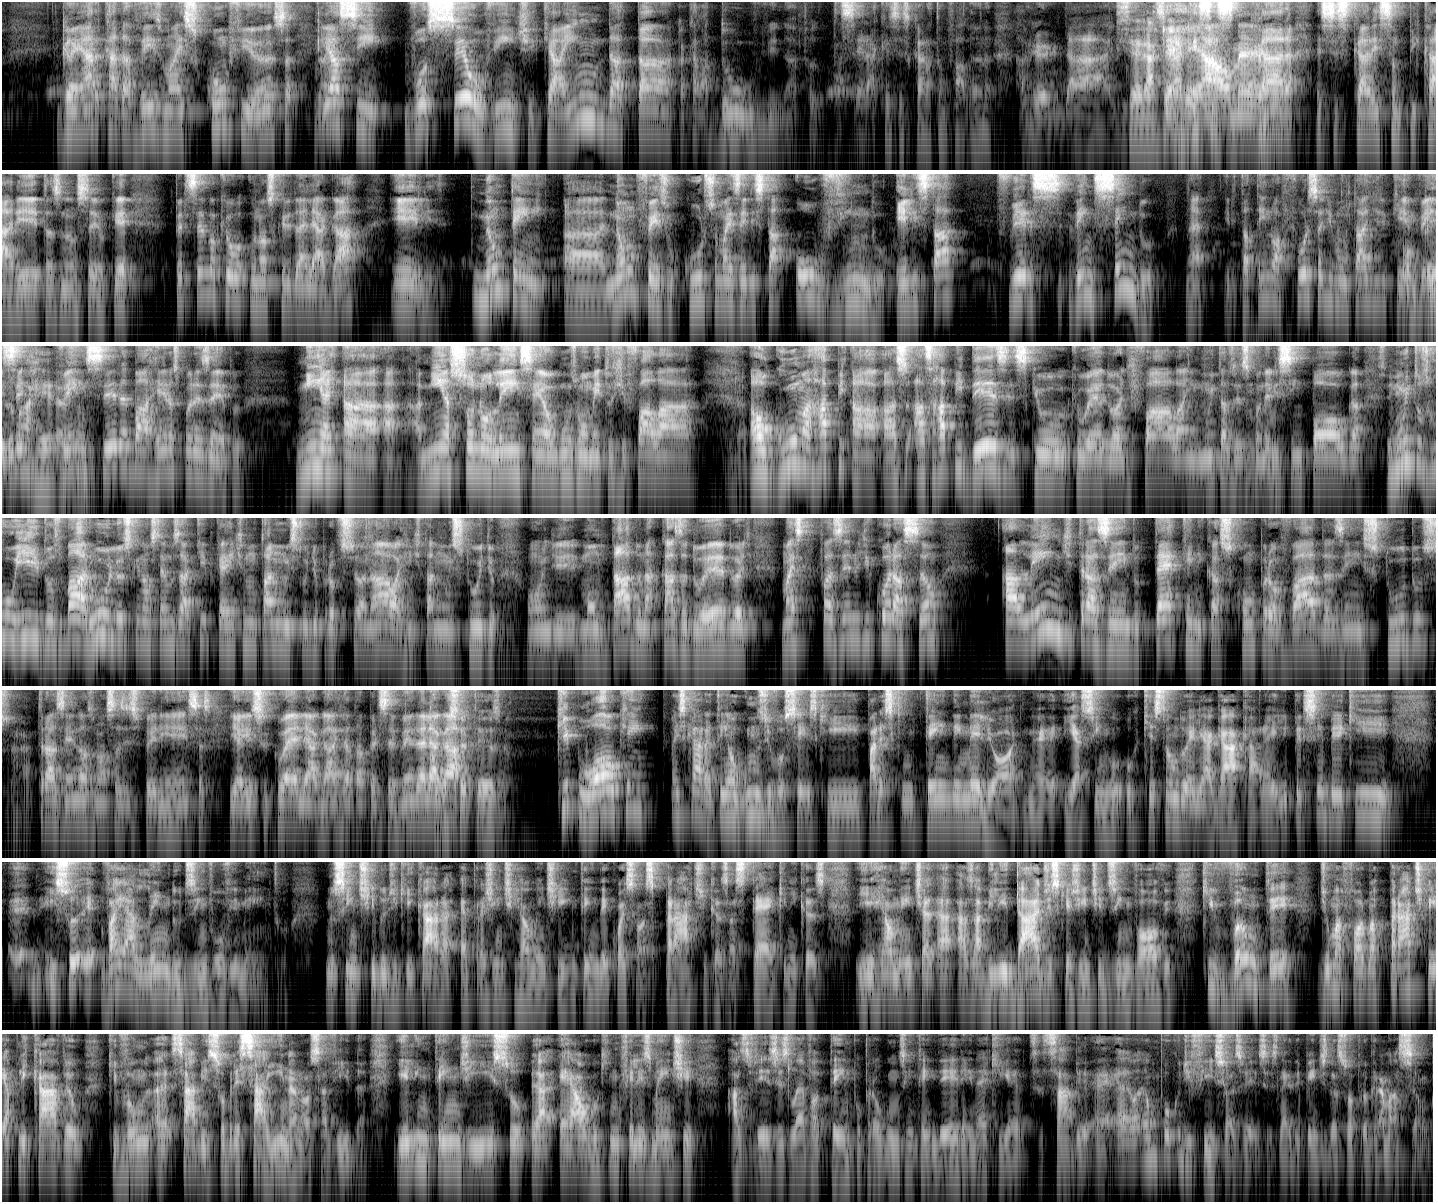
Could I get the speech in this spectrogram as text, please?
ganhar cada vez mais confiança. É. E assim, você ouvinte que ainda está com aquela dúvida, será que esses caras estão falando a verdade? Será que será é que real esses mesmo? Cara, esses caras são picaretas, não sei o quê. Perceba que o, o nosso querido LH, ele não tem, uh, não fez o curso, mas ele está ouvindo, ele está vencendo, né? Ele está tendo a força de vontade de quê? Vencer barreiras, né? vencer né? barreiras, por exemplo, minha, a, a, a minha sonolência em alguns momentos de falar, alguma rapi as, as rapidezes que o, que o Edward fala, e muitas vezes quando ele uhum. se empolga, Sim. muitos ruídos, barulhos que nós temos aqui, porque a gente não está num estúdio profissional, a gente está num estúdio onde montado na casa do Edward, mas fazendo de coração além de trazendo técnicas comprovadas em estudos, ah. trazendo as nossas experiências, e é isso que o LH já está percebendo. LH, Com certeza. Keep walking, mas, cara, tem alguns de vocês que parece que entendem melhor, né? E assim, a questão do LH, cara, ele perceber que eh, isso eh, vai além do desenvolvimento. No sentido de que, cara, é pra gente realmente entender quais são as práticas, as técnicas e realmente a, a, as habilidades que a gente desenvolve que vão ter de uma forma prática e aplicável, que vão, eh, sabe, sobressair na nossa vida. E ele entende isso, é, é algo que infelizmente às vezes leva tempo para alguns entenderem, né? Que é, sabe, é, é, é um pouco difícil às vezes, né? Depende da sua programação.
